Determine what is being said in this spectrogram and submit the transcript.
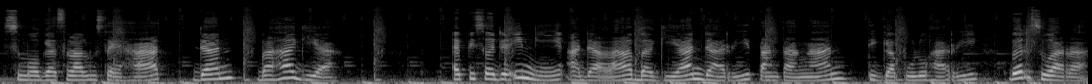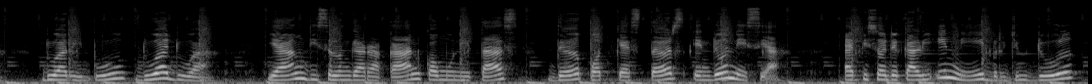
Semoga selalu sehat dan bahagia. Episode ini adalah bagian dari tantangan 30 hari bersuara 2022 yang diselenggarakan komunitas The Podcasters Indonesia. Episode kali ini berjudul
